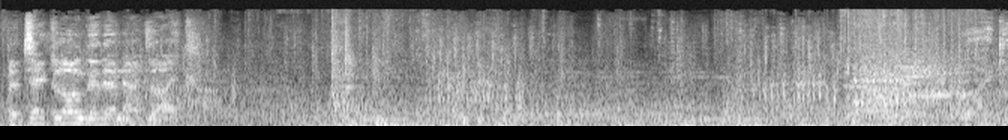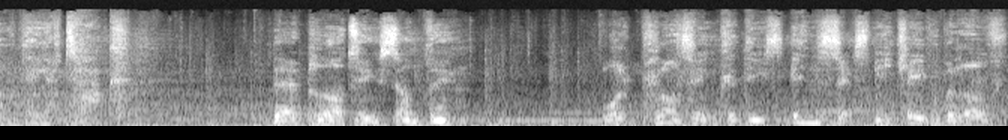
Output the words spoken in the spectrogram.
It'll take longer than I'd like. Why don't they attack? They're plotting something. What plotting could these insects be capable of?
